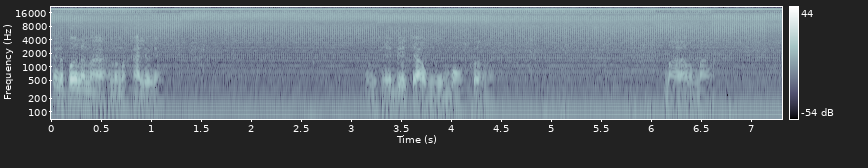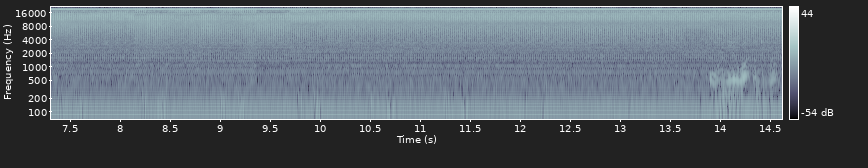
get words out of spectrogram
เพื่อนราเปิดอะไรมาทำไมมันคาเร็วจังผมใช้เดจาวูมองเครื่องนะมาแล้วมันมาแล้วโอ้นี่ว่าท่านผู้ชม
